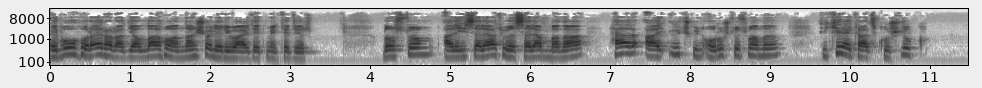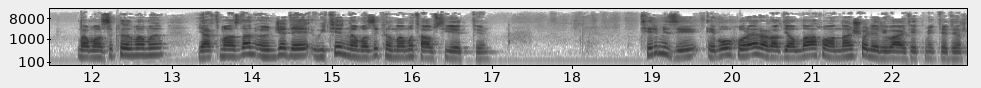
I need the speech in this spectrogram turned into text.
Ebu Hureyre radıyallahu anh'dan şöyle rivayet etmektedir. Dostum aleyhissalatu vesselam bana her ay üç gün oruç tutmamı, iki rekat kuşluk namazı kılmamı, yatmazdan önce de vitir namazı kılmamı tavsiye etti. Tirmizi Ebu Hureyre radıyallahu anh'dan şöyle rivayet etmektedir.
